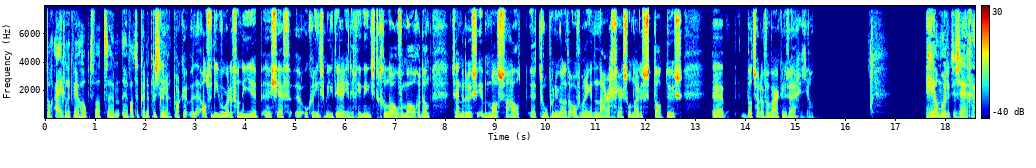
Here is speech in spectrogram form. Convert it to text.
toch eigenlijk weer hoopt wat, uh, wat te kunnen presteren. Te kunnen pakken. Als we die woorden van die chef Oekraïnse militaire inlichtingendienst geloven mogen, dan zijn de Russen massaal troepen nu aan het overbrengen naar Gersel, naar de stad dus. wat zou er van waar kunnen zijn, Gert-Jan? Heel moeilijk te zeggen.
